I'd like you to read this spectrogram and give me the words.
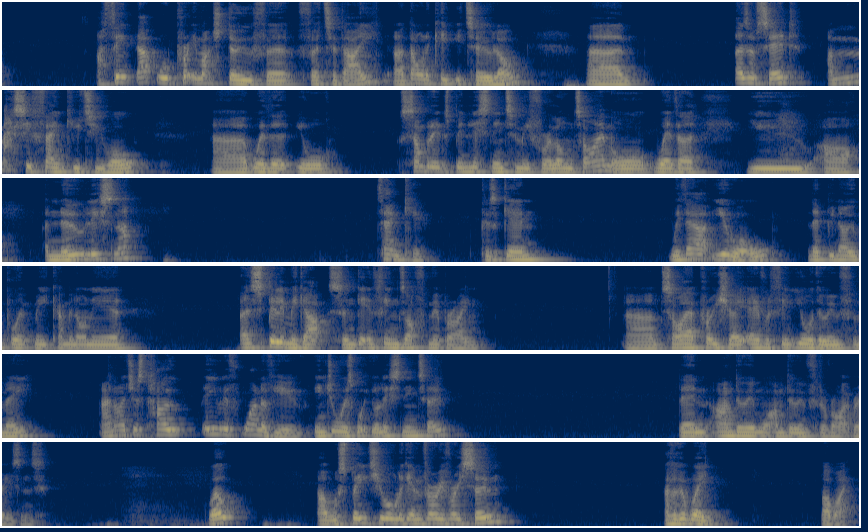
I think that will pretty much do for, for today. I don't want to keep you too long. Um, as I've said, a massive thank you to you all. Uh, whether you're somebody that's been listening to me for a long time or whether you are a new listener, thank you. Because again, without you all, there'd be no point me coming on here and spilling my guts and getting things off my brain. Um, so I appreciate everything you're doing for me. And I just hope, even if one of you enjoys what you're listening to, then I'm doing what I'm doing for the right reasons. Well, I will speak to you all again very, very soon. Have a good week. Bye bye.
